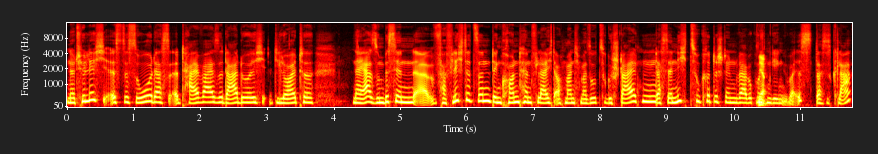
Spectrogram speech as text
natürlich ist es so, dass äh, teilweise dadurch die Leute naja, so ein bisschen äh, verpflichtet sind, den Content vielleicht auch manchmal so zu gestalten, dass er nicht zu kritisch den Werbekunden ja. gegenüber ist. Das ist klar.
